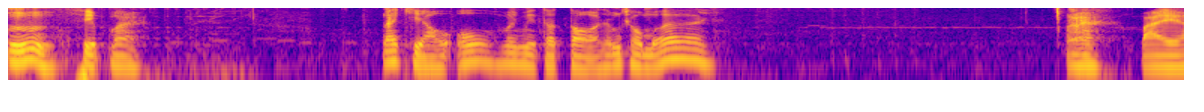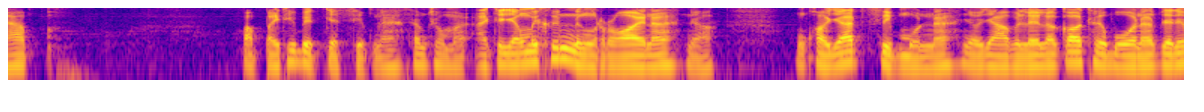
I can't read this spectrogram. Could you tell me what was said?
อืมสิบมา หน้าเขียว โอ้ ไม่มีต่อต่อท่านชม เอ้ย อะ ไปครับ ปรับไปที่ bet เจ็ดสิบนะท่านชมอาจจะยังไม่ขึ้นหนึ่งร้อยนะ เดี๋ยว ผมขออนุญาตสิบหมุนนะ ยาวๆไปเลยแล้วก็เทอร์โบนะ จะได้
